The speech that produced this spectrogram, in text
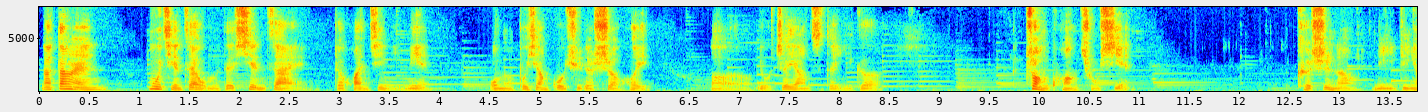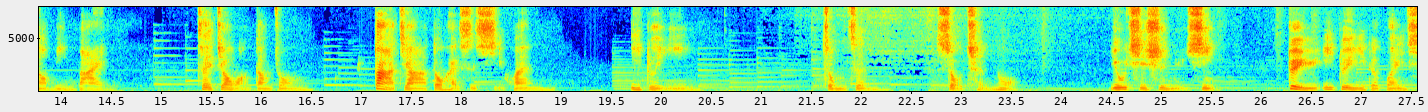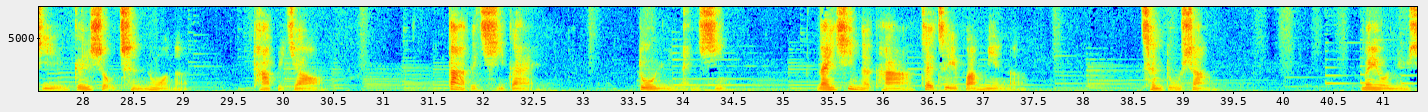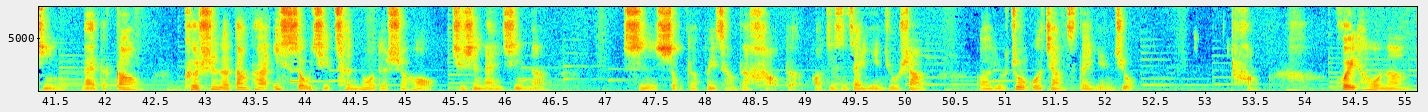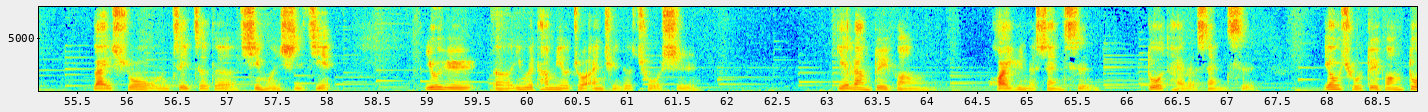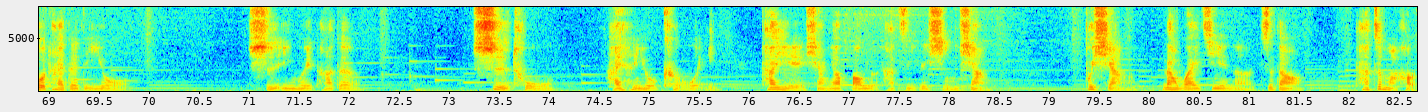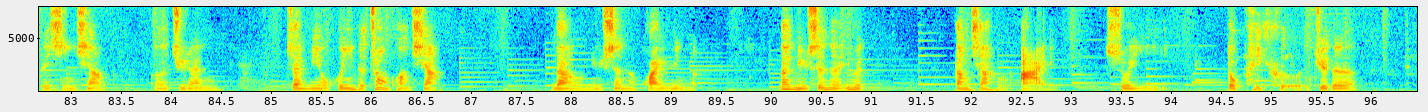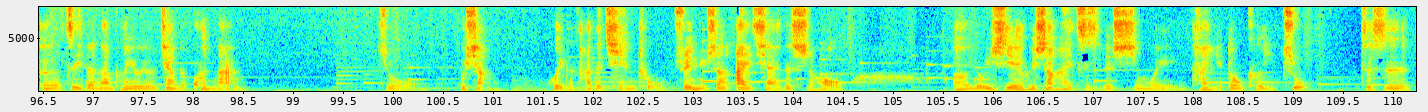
那当然，目前在我们的现在的环境里面，我们不像过去的社会，呃，有这样子的一个状况出现。可是呢，你一定要明白，在交往当中，大家都还是喜欢一对一、忠贞、守承诺，尤其是女性，对于一对一的关系跟守承诺呢。她比较大的期待多于男性，男性的，他在这一方面呢，程度上没有女性来得高。可是呢，当他一守起承诺的时候，其实男性呢是守得非常的好的啊。这是在研究上，呃，有做过这样子的研究。好，回头呢来说我们这则的新闻事件。由于呃，因为他没有做安全的措施，也让对方怀孕了三次，堕胎了三次，要求对方堕胎的理由，是因为他的仕途还很有可为，他也想要保有他自己的形象，不想让外界呢知道他这么好的形象，呃，居然在没有婚姻的状况下。让女生怀孕了，那女生呢？因为当下很爱，所以都配合，觉得呃自己的男朋友有这样的困难，就不想毁了他的前途。所以女生爱起来的时候，呃，有一些会伤害自己的行为，她也都可以做。这是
